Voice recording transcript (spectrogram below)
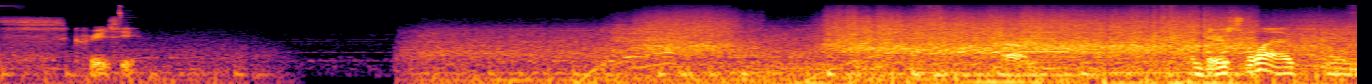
It's crazy. Um, and there's the lag. I mean,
